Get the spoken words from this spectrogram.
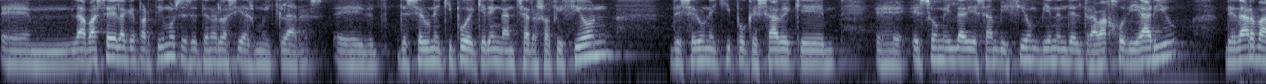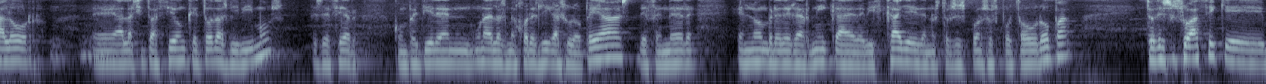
em, la base de la que partimos es de tener las ideas muy claras, eh, de, ser un equipo que quiere enganchar a su afición, de ser un equipo que sabe que esa humildad y esa ambición vienen del trabajo diario, de dar valor a la situación que todas vivimos, es decir, competir en una de las mejores ligas europeas, defender el nombre de Guernica, de Vizcaya y de nuestros sponsors por toda Europa. Entonces eso hace que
